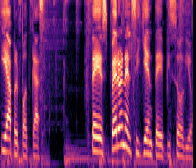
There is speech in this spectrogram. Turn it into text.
y Apple Podcast. Te espero en el siguiente episodio.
